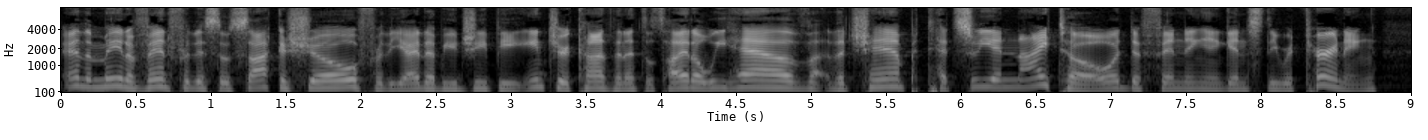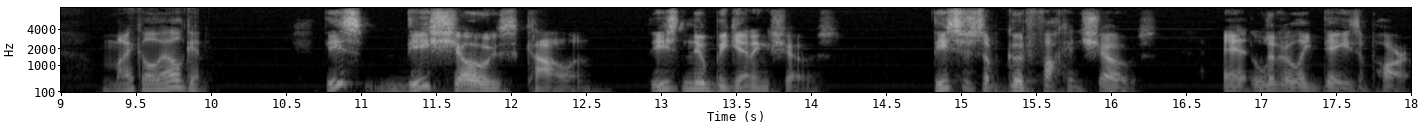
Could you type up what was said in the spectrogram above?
And the main event for this Osaka show for the IWGP Intercontinental title, we have the champ Tetsuya Naito defending against the returning Michael Elgin. These these shows, Colin, these new beginning shows, these are some good fucking shows, and literally days apart.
